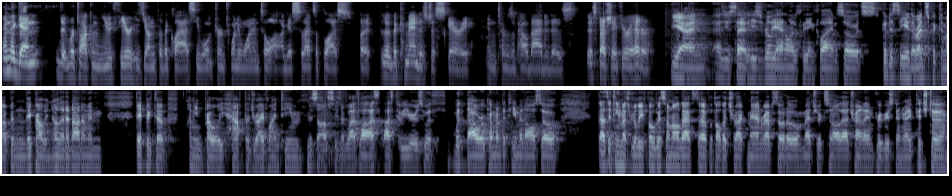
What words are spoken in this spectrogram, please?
And again, that we're talking youth here. He's young for the class. He won't turn 21 until August, so that's a plus. But the, the command is just scary in terms of how bad it is, especially if you're a hitter. Yeah, and as you said, he's really analytically inclined. So it's good to see the Reds picked him up, and they probably know that about him. And they picked up, I mean, probably half the driveline team this offseason, last last last two years with with Bauer coming to the team, and also that's a team that's really focused on all that stuff with all the TrackMan, Rapsodo metrics, and all that, trying to improve your spin rate, pitch to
